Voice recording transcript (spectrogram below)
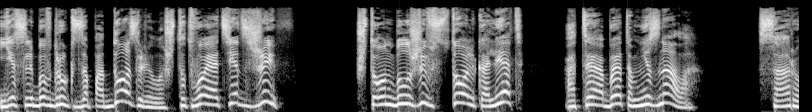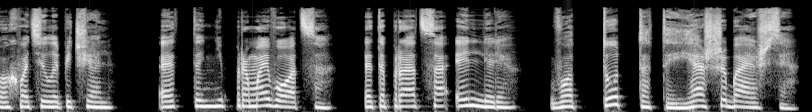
если бы вдруг заподозрила, что твой отец жив? Что он был жив столько лет, а ты об этом не знала?» Сару охватила печаль. «Это не про моего отца. Это про отца Эллери. Вот тут-то ты и ошибаешься.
